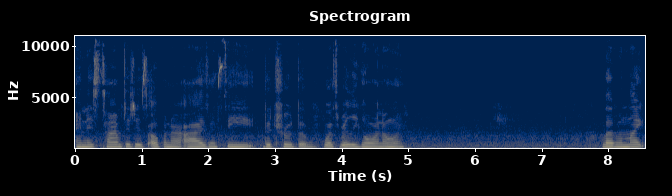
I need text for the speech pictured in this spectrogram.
And it's time to just open our eyes and see the truth of what's really going on. Love and light.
